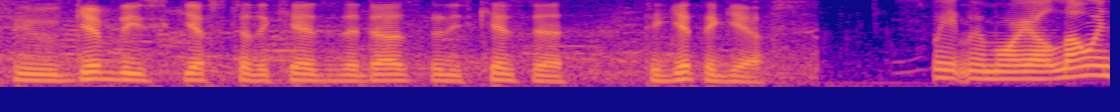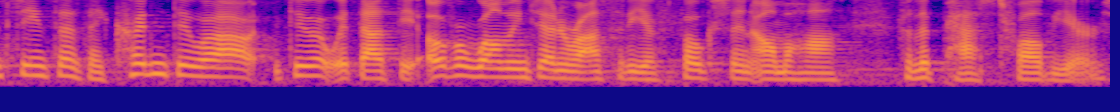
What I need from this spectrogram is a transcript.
to give these gifts to the kids as it does for these kids to, to get the gifts. Sweet Memorial. Lowenstein says they couldn't do, out, do it without the overwhelming generosity of folks in Omaha for the past 12 years.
